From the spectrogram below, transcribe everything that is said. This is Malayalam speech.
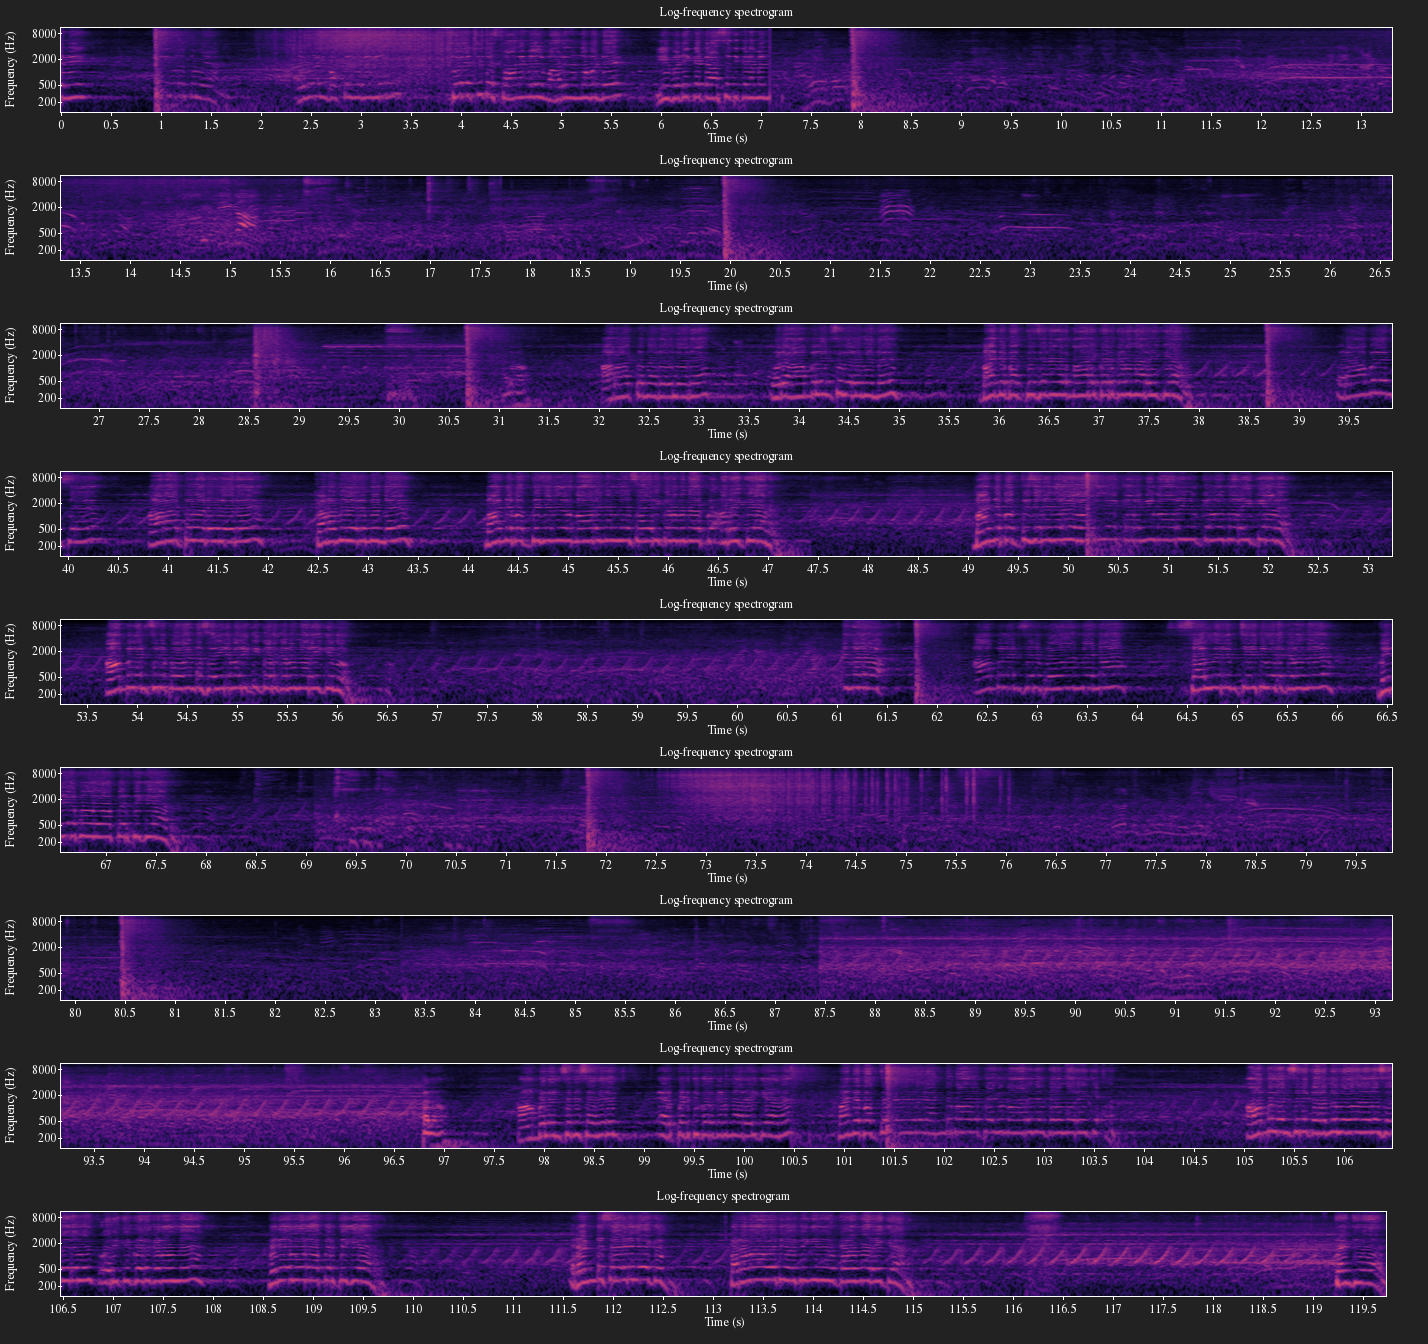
തീവ്രത്തുകയാണ് മുഴുവൻ ഭക്തജനങ്ങളും സുരക്ഷിത സ്ഥാനങ്ങളിൽ മാറി നിന്നുകൊണ്ട് ഈ വെടിക്കെട്ട് ആസ്വദിക്കണമെന്ന് ആറാട്ട് നടുവിലൂടെ ഒരു ആംബുലൻസ് വരുന്നുണ്ട്. മാന്യ ഭക്തജനങ്ങൾ മാറിക്കൊടുക്കണമെന്ന് അറിയിക്കുകയാണ്. ഒരു ആംബുലൻസ് ആറാട്ട് നടുവിലൂടെ കടന്നു വരുന്നുണ്ട്. മാന്യ ഭക്തജനങ്ങൾ മാറി നിന്ന് സഹകരിക്കണമെന്ന് അറിയിക്കുകയാണ്. മാന്യ ഭക്തജനങ്ങളെ വഴിയിലേക്ക് ഇറങ്ങി മാറി നിൽക്കണമെന്ന് അറിയിക്കുകയാണ്. ആംബുലൻസിന് പോകേണ്ട സൗകര്യമൊരുക്കി കൊടുക്കണമെന്ന് അറിയിക്കുന്നു. ആംബുലൻസിന് പോകാൻ വേണ്ട. സൗകര്യം ചെയ്തു കൊടുക്കണമെന്ന് വിനയപൂർവം അഭ്യർത്ഥിക്കുകയാണ്. ആംബുലൻസിന് സൗകര്യം ഏർപ്പെടുത്തി കൊടുക്കണമെന്ന് അറിയിക്കുകയാണ്. മാന്യ ഭക്തജനങ്ങൾ രണ്ട് ഭാഗത്തേക്ക് മാറി നിൽക്കണമെന്ന് അറിയിക്കുകയാണ്. ആംബുലൻസിന് കടന്നു പോകാനുള്ള സൗകര്യം ഒരുക്കി കൊടുക്കണമെന്ന് വിനയപൂർവം അഭ്യർത്ഥിക്കുകയാണ്. രണ്ട് സൈഡിലേക്കും പരമാവധി ഒതുങ്ങി നിൽക്കണമെന്ന് അറിയിക്കുകയാണ്. Thank you all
